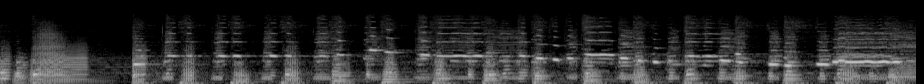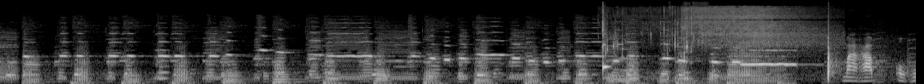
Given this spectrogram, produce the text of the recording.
มา อ้โห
